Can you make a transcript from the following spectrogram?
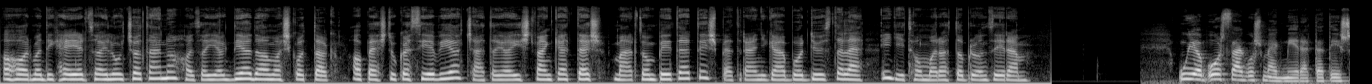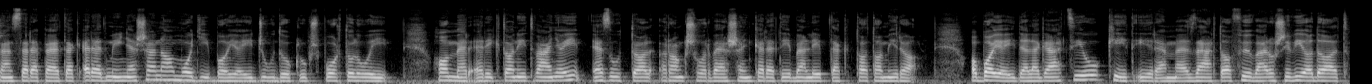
A harmadik helyért zajló csatán a hazaiak diadalmaskodtak. A Pestuka Szilvia, Csátaja István kettes, Márton Pétert és Petrányi Gábor győzte le, így itthon maradt a bronzérem. Újabb országos megmérettetésen szerepeltek eredményesen a Mogyi Bajai Judo Klub sportolói. Hammer Erik tanítványai ezúttal rangsorverseny keretében léptek Tatamira. A bajai delegáció két éremmel zárta a fővárosi viadalt,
